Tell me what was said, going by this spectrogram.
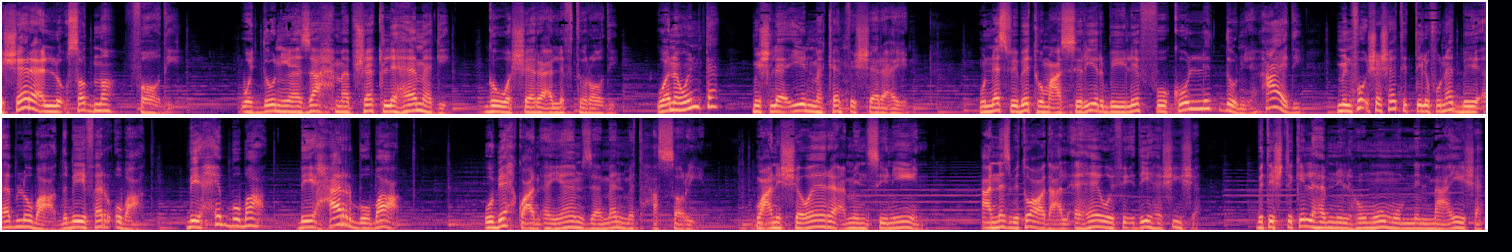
الشارع اللي قصادنا فاضي والدنيا زحمة بشكل همجي جوه الشارع الافتراضي وأنا وإنت مش لاقيين مكان في الشارعين. والناس في بيتهم على السرير بيلفوا كل الدنيا عادي. من فوق شاشات التليفونات بيقابلوا بعض بيفرقوا بعض بيحبوا بعض بيحاربوا بعض. وبيحكوا عن أيام زمان متحصرين. وعن الشوارع من سنين. عن ناس بتقعد على القهاوي في إيديها شيشة بتشتكي لها من الهموم ومن المعيشة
